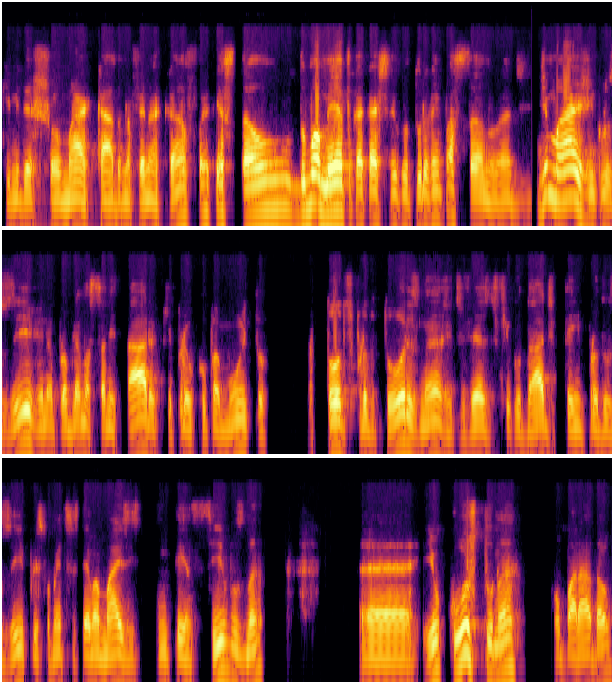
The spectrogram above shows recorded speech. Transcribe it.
que me deixou marcado na FENACAM foi a questão do momento que a Caixa de Agricultura vem passando, né? de, de margem, inclusive, né? problema sanitário que preocupa muito a todos os produtores, né? A gente vê as dificuldades que tem em produzir, principalmente sistemas mais intensivos, né? É, e o custo, né? Comparado ao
